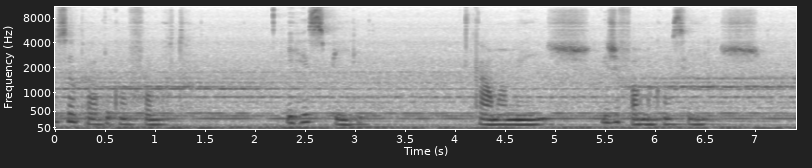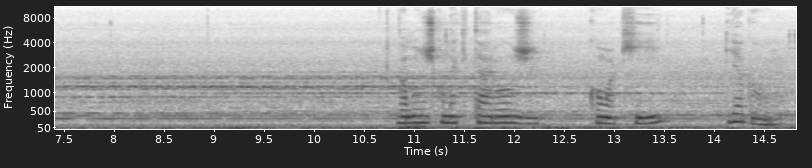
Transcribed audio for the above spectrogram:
do seu próprio conforto e respire calmamente e de forma consciente. Vamos nos conectar hoje com aqui e agora.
